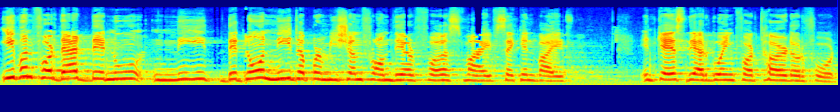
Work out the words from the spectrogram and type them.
Even for that, they, no need, they don't need a permission from their first wife, second wife, in case they are going for third or fourth.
